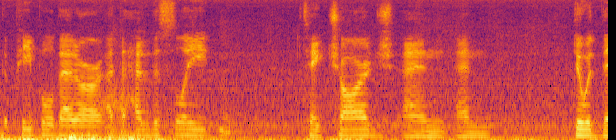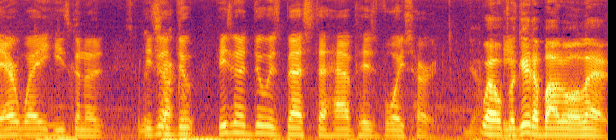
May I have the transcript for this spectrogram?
the people that are at the head of the slate take charge and and do it their way. He's gonna gonna he's gonna check do 'em. he's gonna do his best to have his voice heard. Well, He's- forget about all that.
